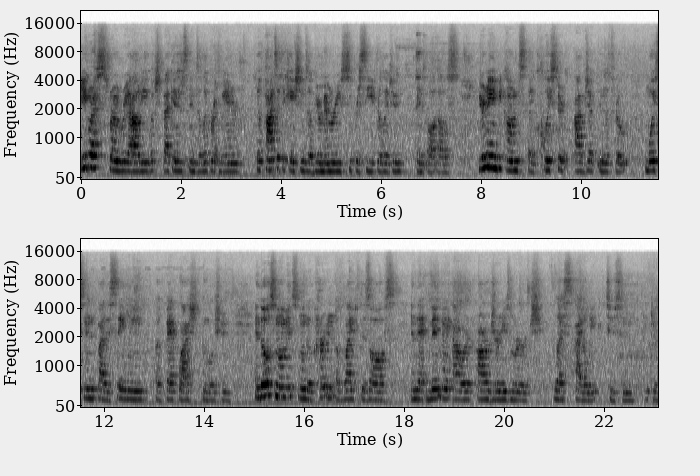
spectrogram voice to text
Egress from reality which beckons in deliberate manner the pontifications of your memories supersede religion and all else. Your name becomes a cloistered object in the throat, moistened by the saline of backwashed emotion. In those moments when the curtain of life dissolves, in that midnight hour, our journeys merge, lest I awake too soon. Thank you.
